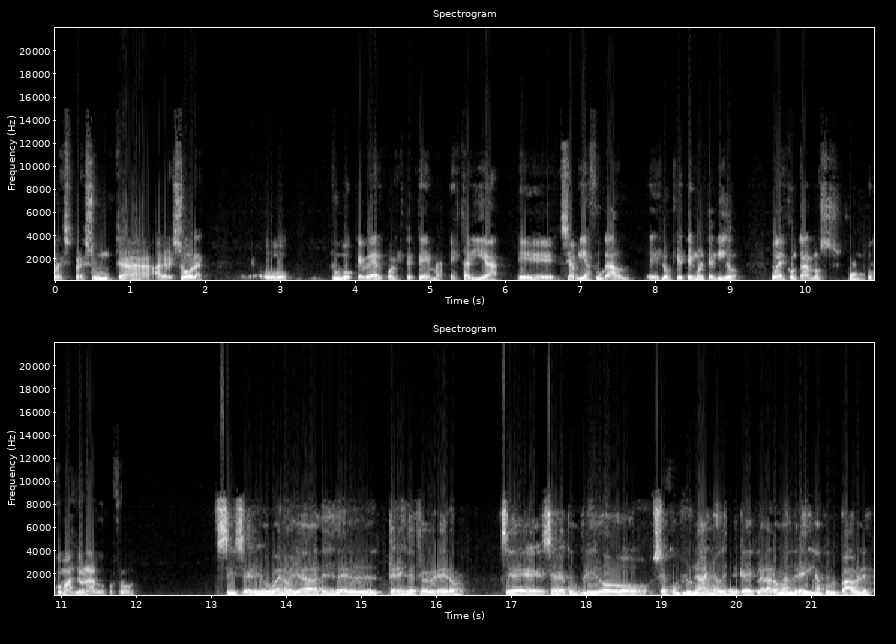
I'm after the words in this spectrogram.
pues presunta agresora o tuvo que ver con este tema, estaría, se habría fugado, es lo que tengo entendido. ¿Puedes contarnos un poco más, Leonardo, por favor? Sí, Sergio. Bueno, ya desde el 3 de febrero se, se había cumplido, se cumplió un año desde que declararon a Andreina culpable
